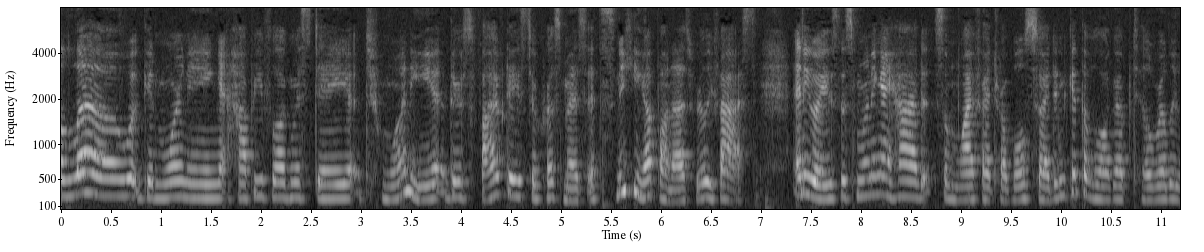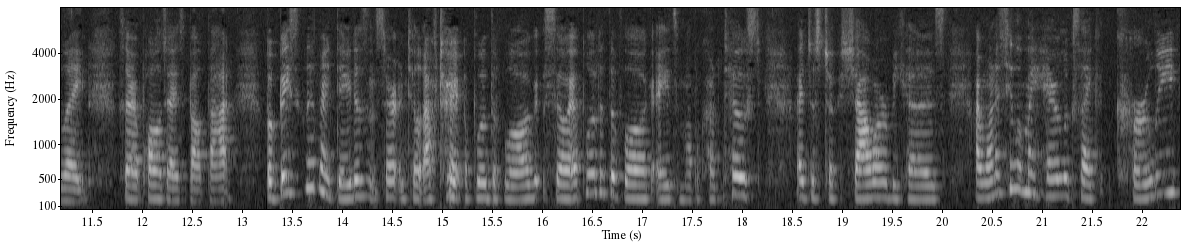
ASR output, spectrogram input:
Hello, good morning. Happy Vlogmas Day 20. There's five days to Christmas. It's sneaking up on us really fast. Anyways, this morning I had some Wi-Fi troubles, so I didn't get the vlog up till really late, so I apologize about that. But basically my day doesn't start until after I upload the vlog. So I uploaded the vlog, I ate some avocado toast, I just took a shower because I want to see what my hair looks like curly,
